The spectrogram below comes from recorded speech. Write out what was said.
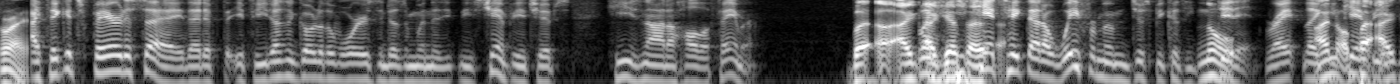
right. I think it's fair to say that if if he doesn't go to the Warriors and doesn't win the, these championships, he's not a Hall of Famer. But uh, I, but I guess you I, can't take that away from him just because he no, did it, right? Like I know, but be, I,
